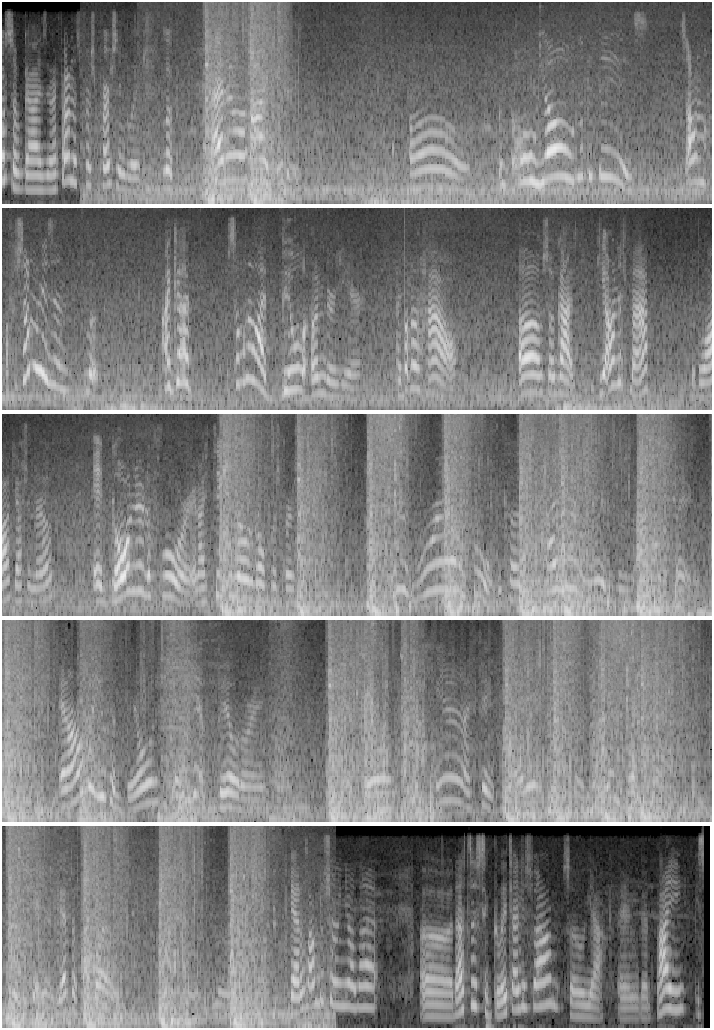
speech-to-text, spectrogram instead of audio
What's up guys, and I found this first person glitch. Look, I don't know how I did it. Oh. Oh, yo, look at this. For some reason, look, I got, somehow I built under here. I don't know how. Oh, so guys, get on this map, the block, y'all should know, and go under the floor, and I think we're going to go first person. This is really cool, because I And I don't think you can build. Yeah, you can't build or anything. You can't build. You can, I think, edit. You can break. You have to float. Yeah, that's, I'm just showing y'all that. Uh, that's just a glitch I just found. So yeah, and goodbye. Peace.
